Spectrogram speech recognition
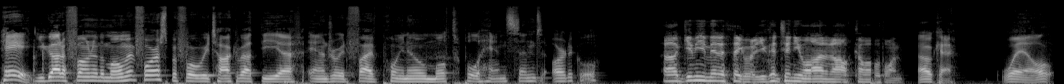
Hey, you got a phone of the moment for us before we talk about the uh, Android 5.0 multiple hand send article? Uh, give me a minute to think about it. You continue on, and I'll come up with one. Okay. Well,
